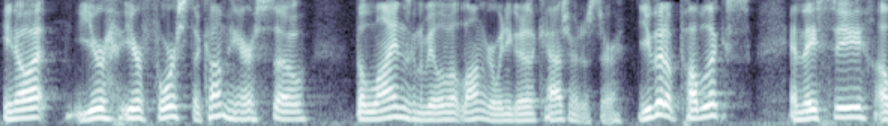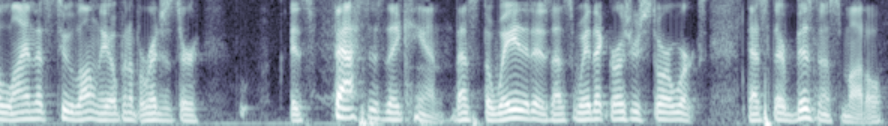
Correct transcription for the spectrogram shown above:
you know what? You're you're forced to come here, so the line's going to be a little bit longer when you go to the cash register. You go to Publix and they see a line that's too long, they open up a register as fast as they can. That's the way that is. That's the way that grocery store works. That's their business model.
